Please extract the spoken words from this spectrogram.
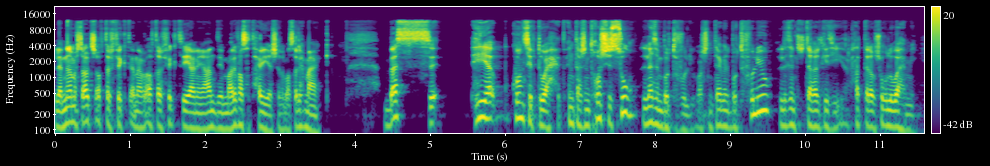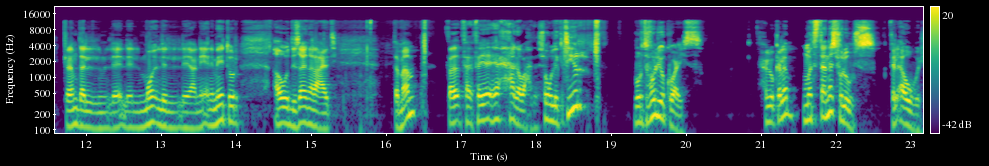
لأن أنا ما اشتغلتش After Effects أنا After Effects يعني عندي معرفة سطحية عشان أبقى صريح معاك. بس هي concept واحد. انت عشان تخش السوق لازم portfolio عشان تعمل portfolio لازم تشتغل كتير حتى لو شغل وهمي. الكلام ده لل... للمو... لل... يعني animator أو designer عادي. تمام؟ ف... فهي حاجة واحدة. شغل كتير portfolio كويس. حلو الكلام؟ وما تستناش فلوس في الأول.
